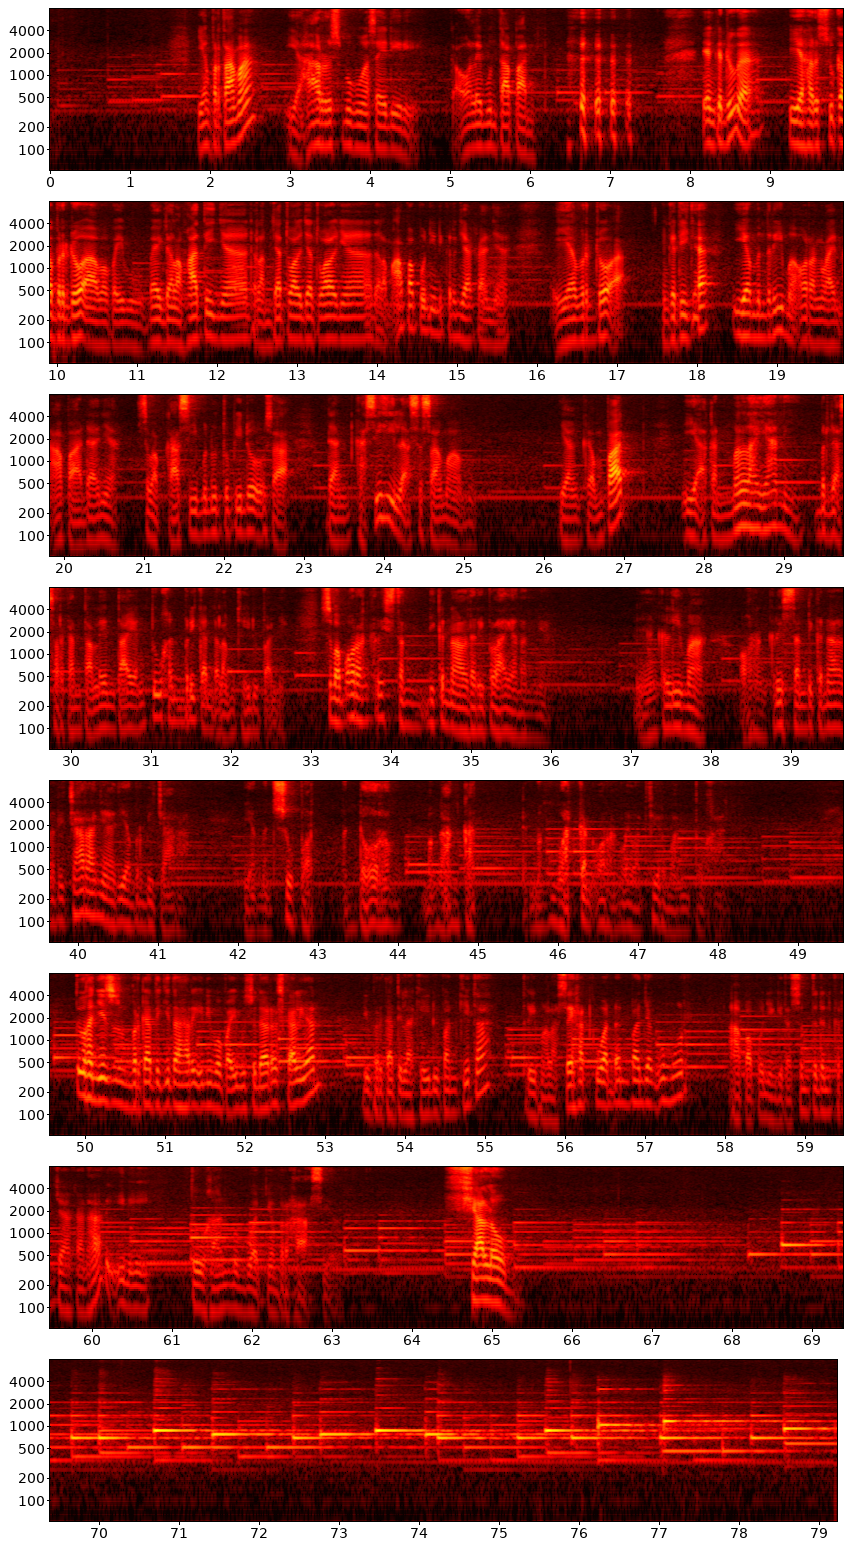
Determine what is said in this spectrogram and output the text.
Yang pertama, ia harus menguasai diri, gak oleh muntapan. yang kedua, ia harus suka berdoa Bapak Ibu, baik dalam hatinya, dalam jadwal-jadwalnya, dalam apa pun yang dikerjakannya. Ia berdoa. Yang ketiga, ia menerima orang lain apa adanya sebab kasih menutupi dosa dan kasihilah sesamamu. Yang keempat, ia akan melayani berdasarkan talenta yang Tuhan berikan dalam kehidupannya. Sebab orang Kristen dikenal dari pelayanannya. Yang kelima, orang Kristen dikenal dari caranya dia berbicara. Dia mensupport, mendorong, mengangkat, dan menguatkan orang lewat firman Tuhan. Tuhan Yesus memberkati kita hari ini Bapak Ibu Saudara sekalian. Diberkatilah kehidupan kita. Terimalah sehat, kuat, dan panjang umur. Apa pun yang kita sentuh dan kerjakan hari ini, Tuhan membuatnya berhasil. Shalom.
